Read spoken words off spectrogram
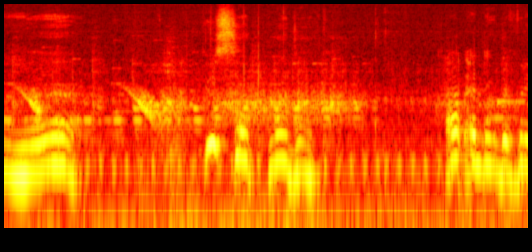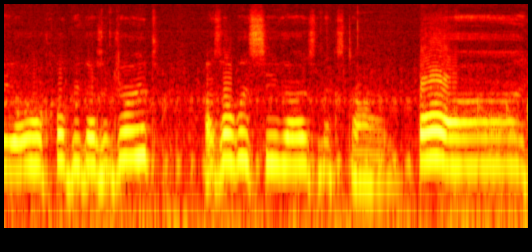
Yeah. You suck, Magic. I'm ending the video. Hope you guys enjoyed. As always, see you guys next time. Bye.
